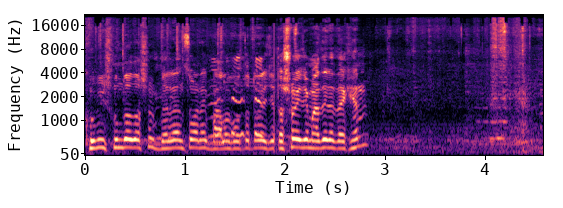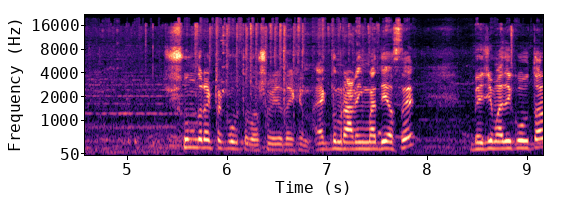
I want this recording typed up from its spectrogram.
খুবই সুন্দর দর্শক ব্যালেন্স অনেক ভালো কতটা যে দর্শক, এই যে মাদিরা দেখেন। সুন্দর একটা কবুতর দর্শক, এই দেখেন, একদম রানিং মাদি আছে, বেজি মাদি কবুতর।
